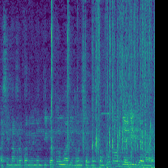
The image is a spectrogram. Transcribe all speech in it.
अशी नम्रपणे विनंती करतो. माझे दोन शब्द संपवतो. जय हिंद जय महाराज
